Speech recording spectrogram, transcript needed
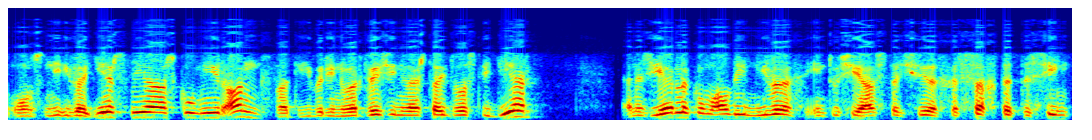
ons nuwe eerstejaars kom hier aan wat hier by die Noordwes Universiteit wil studeer. En is heerlik om al die nuwe entoesiastiese gesigte te sien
